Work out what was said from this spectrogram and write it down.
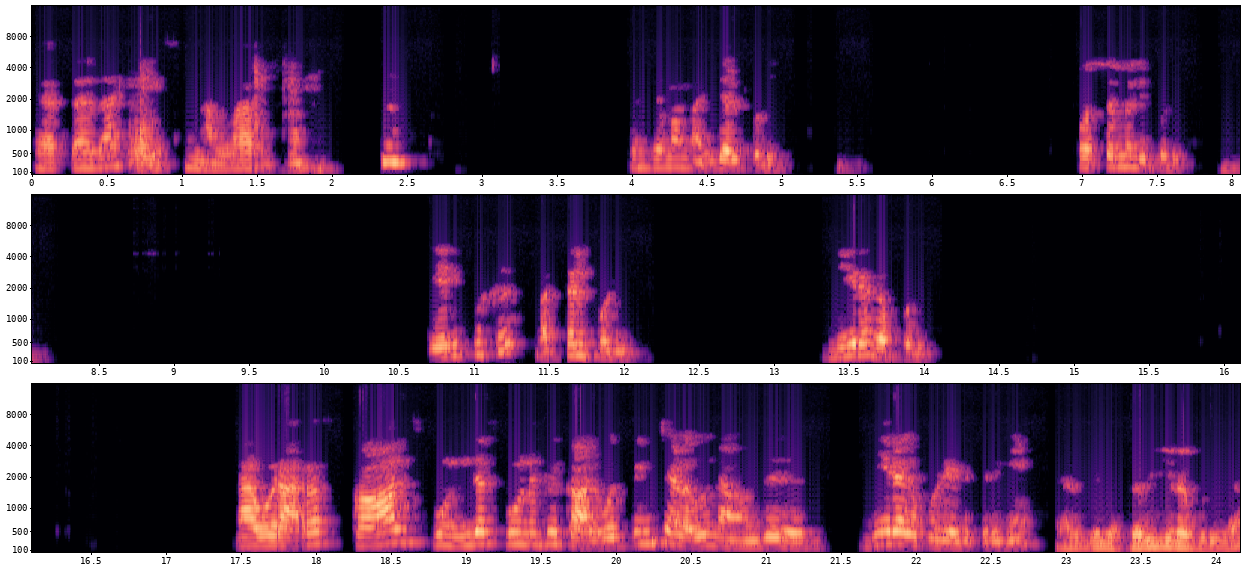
சேர்த்தாதான் டேஸ்ட் நல்லா இருக்கும். கொஞ்சமா மஞ்சள் பொடி கொத்தமல்லி பொடி. எரிப்புக்கு வத்தல் பொடி ஜீரகப்பொடி நான் ஒரு அரை கால் ஸ்பூன் இந்த ஸ்பூனுக்கு கால் ஒரு பிஞ்ச் அளவு நான் வந்து ஜீரகப்பொடி எடுத்திருக்கேன். எனக்கு இல்ல பெருஞ்சீர பொடியா?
